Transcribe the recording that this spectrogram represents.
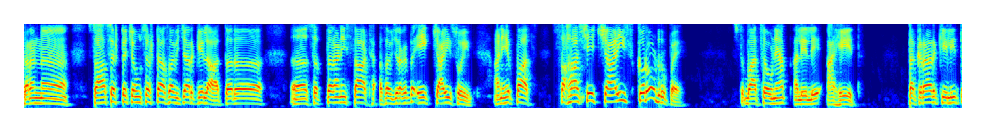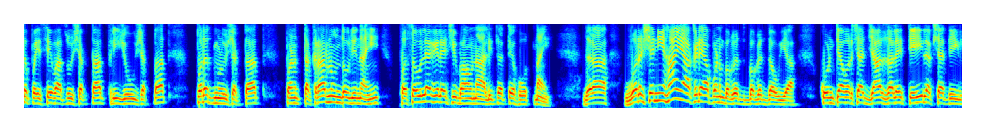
कारण सहासष्ट चौसष्ट असा विचार केला तर सत्तर आणि साठ असा विचार करता एक चाळीस होईल. आणि हे पाच सहाशे चाळीस करोड रुपये वाचवण्यात आलेले आहेत. तक्रार केली तर पैसे वाचू शकतात फ्रीज होऊ शकतात परत मिळू शकतात पण तक्रार नोंदवली नाही फसवल्या गेल्याची भावना आली तर ते होत नाही. जरा वर्षनिहाय आकडे आपण बघत बघत जाऊया. कोणत्या वर्षात जास्त झाले तेही लक्षात येईल.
